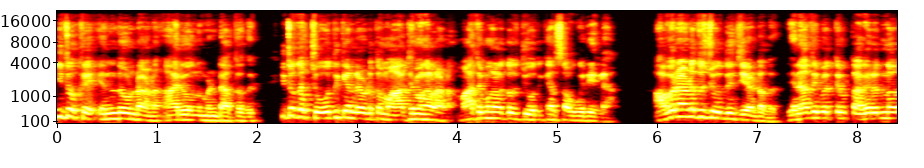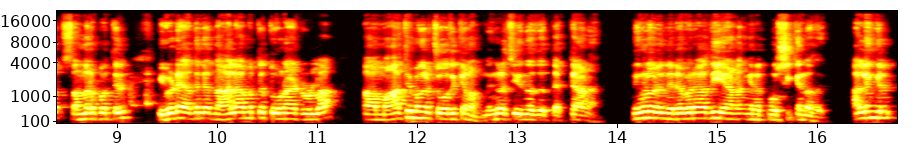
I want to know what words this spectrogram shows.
ഇതൊക്കെ എന്തുകൊണ്ടാണ് ആരും ഒന്നും മിണ്ടാത്തത്? ഇതൊക്കെ ചോദിക്കേണ്ട ഇവിടുത്തെ മാധ്യമങ്ങളാണ്. മാധ്യമങ്ങൾക്ക് ഇത് ചോദിക്കാൻ സൗകര്യമില്ല. അവരാണ് ഇത് ചോദ്യം ചെയ്യേണ്ടത്. ജനാധിപത്യം തകരുന്ന സന്ദർഭത്തിൽ ഇവിടെ അതിന്റെ നാലാമത്തെ തൂണായിട്ടുള്ള മാധ്യമങ്ങൾ ചോദിക്കണം. നിങ്ങൾ ചെയ്യുന്നത് തെറ്റാണ്. നിങ്ങളൊരു നിരപരാധിയാണ് ഇങ്ങനെ ക്രൂശിക്കുന്നത്. അല്ലെങ്കിൽ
